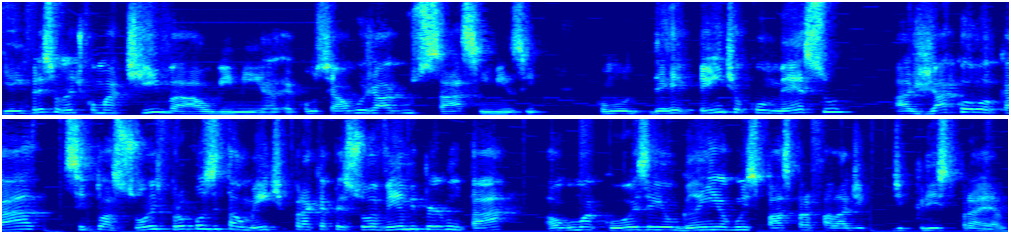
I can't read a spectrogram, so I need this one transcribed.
E é impressionante como ativa algo em mim, é como se algo já aguçasse em mim, assim. Como de repente eu começo a já colocar situações propositalmente para que a pessoa venha me perguntar alguma coisa e eu ganhe algum espaço para falar de, de Cristo para ela.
